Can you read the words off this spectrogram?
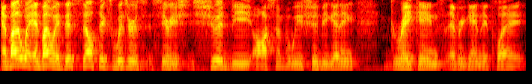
And by the way, and by the way, this Celtics Wizards series should be awesome. We should be getting great games every game they play.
